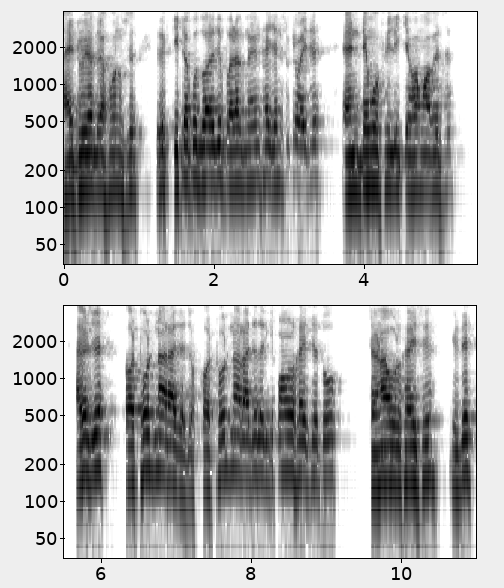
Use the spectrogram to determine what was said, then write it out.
હાઇડ્રો યાદ રાખવાનું છે. એટલે કીટકો દ્વારા જે પરાગનયન થાય છે, એને શું કહેવાય છે? એન્ટેમોફિલી કહેવામાં આવે છે. આગળ જોઈએ, કઠોળના રાજા, જો કઠોળના રાજા તરીકે કોણ ઓળખાય છે તો ચણા ઓળખાય છે. એ રીતે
